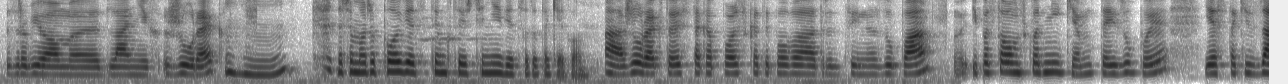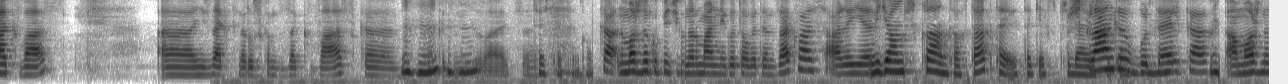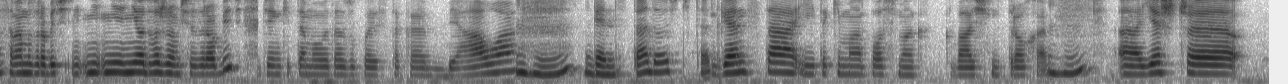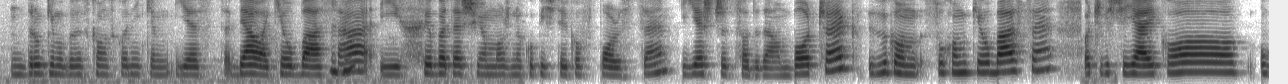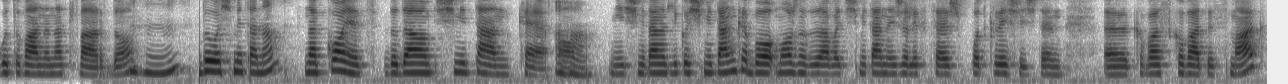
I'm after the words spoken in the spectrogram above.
zrobiłam y, dla nich żurek. Mhm znaczy może powiedz tym, kto jeszcze nie wie, co to takiego. A, żurek to jest taka polska typowa, tradycyjna zupa i podstawowym składnikiem tej zupy jest taki zakwas, не знаю, как на русском, закваска, mm-hmm, как это mm-hmm. называется. Coś takiego. No, można kupić normalnie gotowy ten zakwas, ale jest... Widziałam w szklankach, tak? tak, tak jak sprzedają. W szklankach, w butelkach, mm-hmm. a można samemu zrobić, nie, nie, nie odważyłam się zrobić, dzięki temu ta zupa jest taka biała. Mm-hmm. Gęsta dość, tak? Gęsta i taki ma posmak kwaśny trochę. Mm-hmm. Jeszcze Drugim obowiązkowym składnikiem jest biała kiełbasa mhm. i chyba też ją można kupić tylko w Polsce. I jeszcze co dodałam? Boczek, zwykłą suchą kiełbasę, oczywiście jajko ugotowane na twardo. Mhm. Było śmietana? Na koniec dodałam śmietankę. O, nie śmietanę, tylko śmietankę, bo można dodawać śmietanę, jeżeli chcesz podkreślić ten e, kwaskowaty smak,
